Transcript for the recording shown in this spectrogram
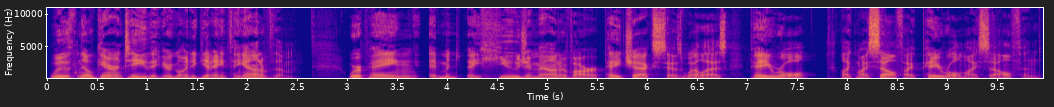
with no guarantee that you're going to get anything out of them. We're paying a, a, huge amount of our paychecks as well as payroll. Like myself, I payroll myself and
